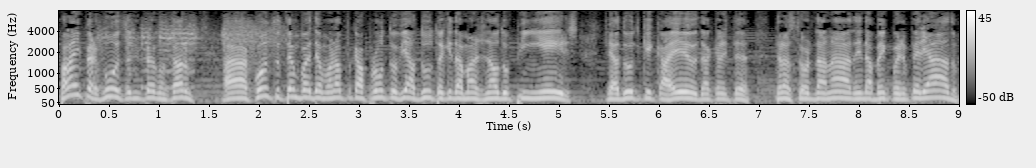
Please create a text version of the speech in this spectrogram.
Falar em perguntas, me perguntaram há quanto tempo vai demorar para ficar pronto o viaduto aqui da Marginal do Pinheiros. Viaduto que caiu, daquele transtorno danado, ainda bem que foi no feriado.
